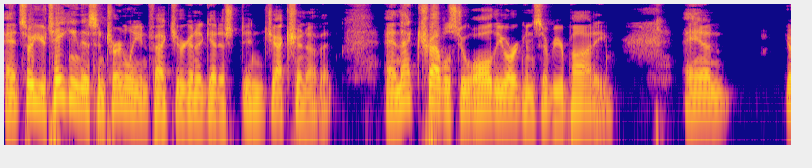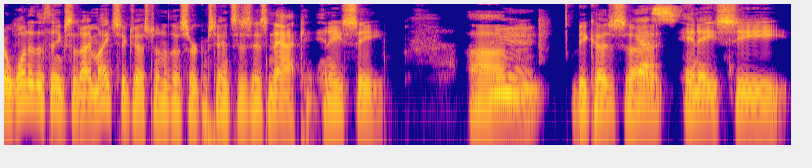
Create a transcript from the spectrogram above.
And so you're taking this internally. In fact, you're going to get an injection of it and that travels to all the organs of your body. And, you know, one of the things that I might suggest under those circumstances is NAC, NAC. Um, Mm. because uh, Yes. NAC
